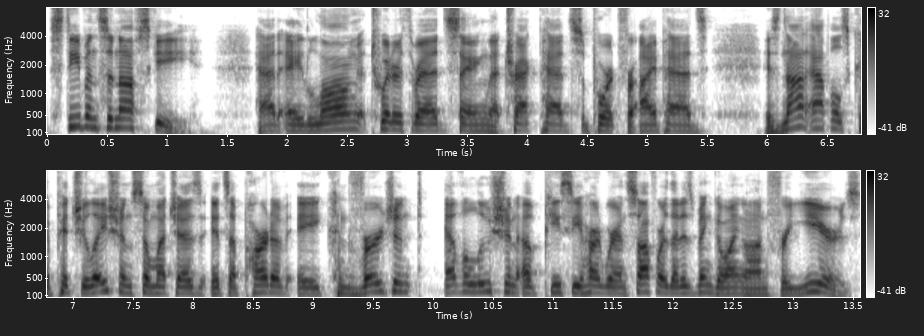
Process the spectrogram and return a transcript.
Steven Sinofsky had a long Twitter thread saying that trackpad support for iPads is not Apple's capitulation so much as it's a part of a convergent evolution of PC hardware and software that has been going on for years.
